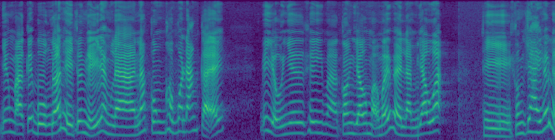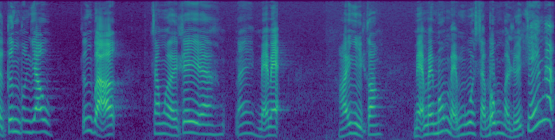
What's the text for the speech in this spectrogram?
Nhưng mà cái buồn đó thì tôi nghĩ rằng là nó cũng không có đáng kể ví dụ như khi mà con dâu mà mới về làm dâu á thì con trai rất là cưng con dâu cưng vợ. Xong rồi cái à, nói mẹ mẹ hỏi gì con? Mẹ mai mốt mẹ mua xà bông mà rửa chén á.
